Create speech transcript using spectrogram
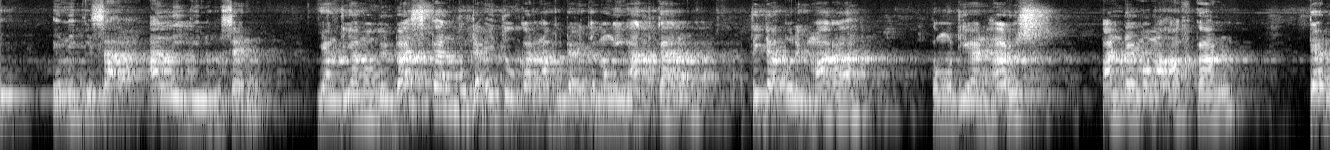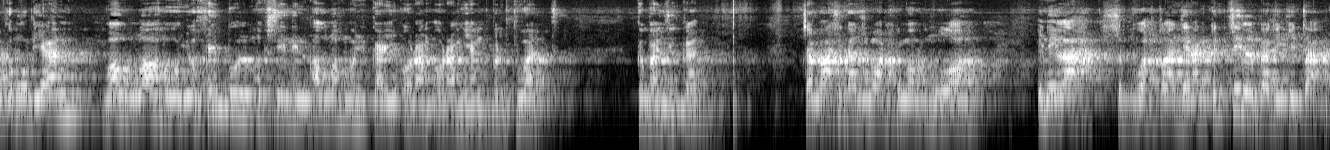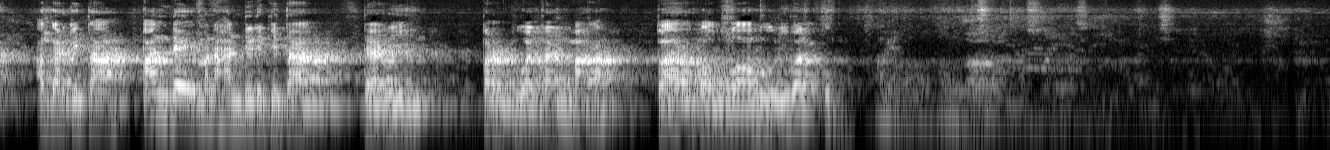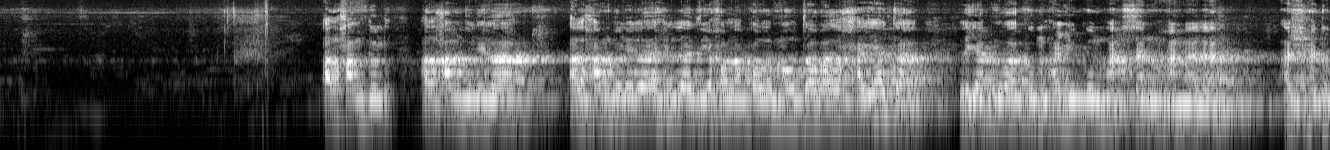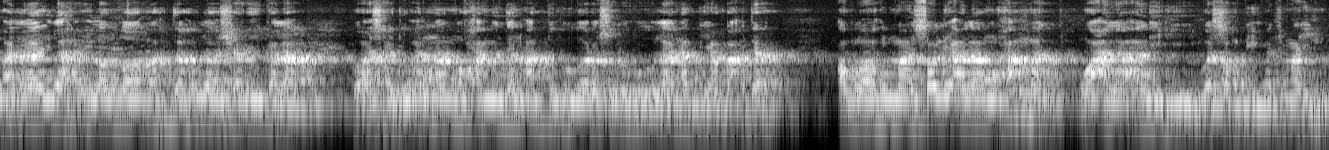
ini kisah Ali bin Husain yang dia membebaskan budak itu karena budak itu mengingatkan tidak boleh marah, kemudian harus pandai memaafkan dan kemudian wallahu yuhibbul muhsinin Allah menyukai orang-orang yang berbuat kebajikan. Jamaah sidang Jumat rahimakumullah, inilah sebuah pelajaran kecil bagi kita agar kita pandai menahan diri kita dari perbuatan marah. Barakallahu li walakum. Alhamdulillah Alhamdulillah Alhamdulillahilladzi khalaqal mauta wal hayata liyabluwakum ayyukum ahsanu amala. Ashhadu an la ilaha illallah wahdahu la syarika lah. Wa ashhadu anna Muhammadan abduhu wa rasuluhu la nabiyya ba'da. Allahumma sholli ala Muhammad wa ala alihi wa sahbihi ajmain.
